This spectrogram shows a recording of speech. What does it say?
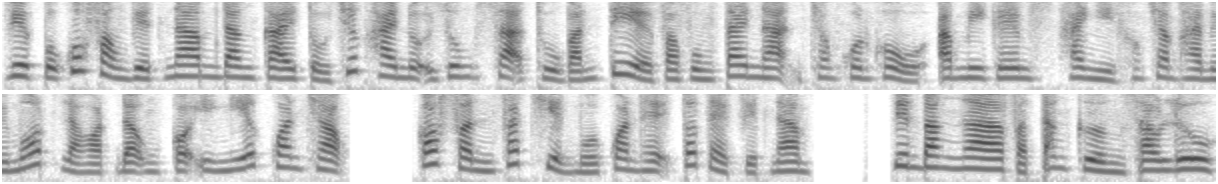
việc Bộ Quốc phòng Việt Nam đăng cai tổ chức hai nội dung xạ thủ bắn tỉa và vùng tai nạn trong khuôn khổ Army Games 2021 là hoạt động có ý nghĩa quan trọng, góp phần phát triển mối quan hệ tốt đẹp Việt Nam, Liên bang Nga và tăng cường giao lưu,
